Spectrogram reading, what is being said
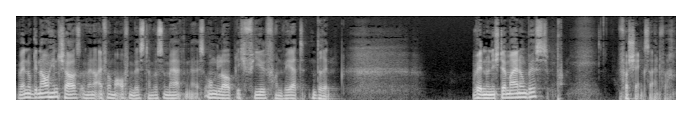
wenn du genau hinschaust und wenn du einfach mal offen bist, dann wirst du merken, da ist unglaublich viel von Wert drin. Wenn du nicht der Meinung bist, verschenk's einfach.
